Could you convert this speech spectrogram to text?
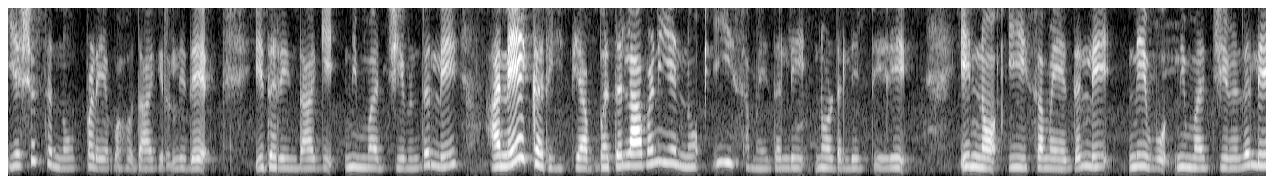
ಯಶಸ್ಸನ್ನು ಪಡೆಯಬಹುದಾಗಿರಲಿದೆ. ಇದರಿಂದಾಗಿ ನಿಮ್ಮ ಜೀವನದಲ್ಲಿ ಅನೇಕ ರೀತಿಯ ಬದಲಾವಣೆಯನ್ನು ಈ ಸಮಯದಲ್ಲಿ ನೋಡಲಿದ್ದೀರಿ. ಇನ್ನು ಈ ಸಮಯದಲ್ಲಿ ನೀವು ನಿಮ್ಮ ಜೀವನದಲ್ಲಿ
